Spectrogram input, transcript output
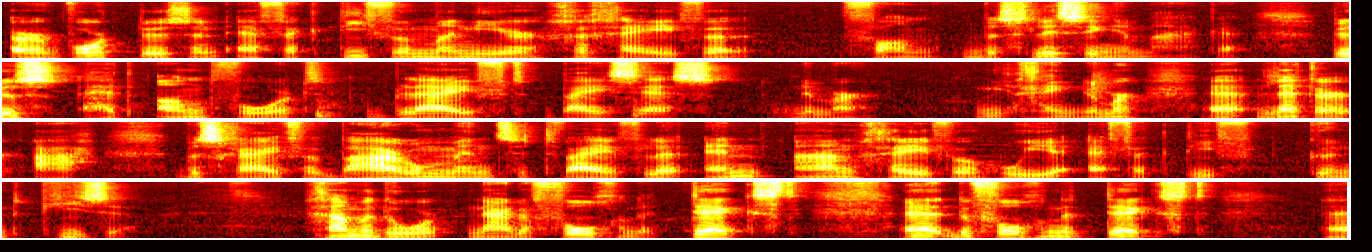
er wordt dus een effectieve manier gegeven van beslissingen maken. Dus het antwoord blijft bij 6 nummer geen nummer, uh, letter A. Beschrijven waarom mensen twijfelen en aangeven hoe je effectief kunt kiezen. Gaan we door naar de volgende tekst. Uh, de volgende tekst uh,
